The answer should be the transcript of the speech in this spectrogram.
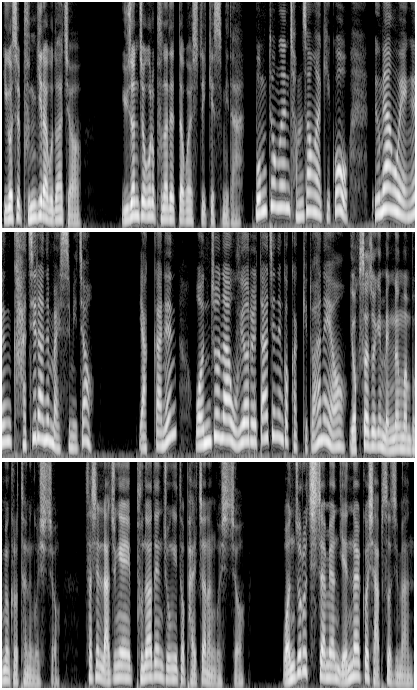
이것을 분기라고도 하죠. 유전적으로 분화됐다고 할 수도 있겠습니다. 몸통은 점성학이고 음양오행은 가지라는 말씀이죠. 약간은 원조나 우열을 따지는 것 같기도 하네요. 역사적인 맥락만 보면 그렇다는 것이죠. 사실 나중에 분화된 종이 더 발전한 것이죠. 원조로 치자면 옛날 것이 앞서지만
